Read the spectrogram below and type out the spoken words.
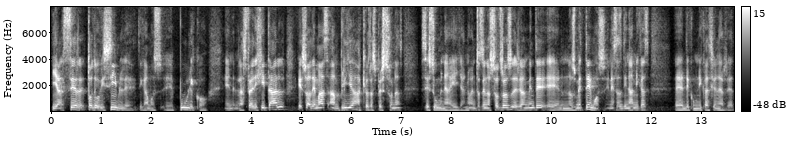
Y al ser todo visible, digamos, eh, público en la esfera digital, eso además amplía a que otras personas se sumen a ella. ¿no? Entonces nosotros realmente nos metemos en esas dinámicas de comunicación en red.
